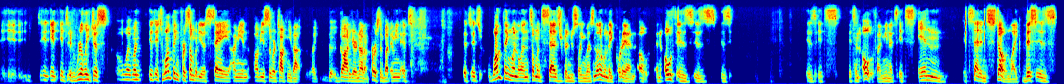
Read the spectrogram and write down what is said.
it it, it really just when, when it, it's one thing for somebody to say. I mean, obviously we're talking about like God here, not a person, but I mean it's it's it's one thing when when someone says you're going to do something, but it's another when they put in an oath. An oath is is is is it's it's an oath. I mean, it's it's in it's set in stone. Like this is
